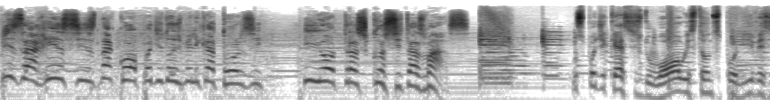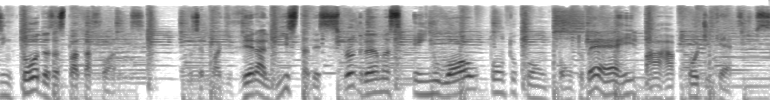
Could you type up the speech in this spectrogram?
Bizarrices na Copa de 2014 e outras cocitas más. Os podcasts do UOL estão disponíveis em todas as plataformas. Você pode ver a lista desses programas em uol.com.br/podcasts.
